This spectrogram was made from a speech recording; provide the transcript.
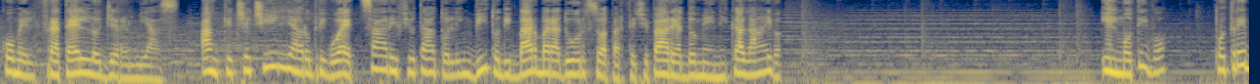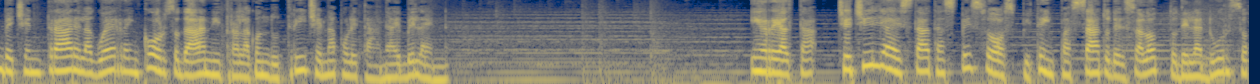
Come il fratello Jeremias, anche Cecilia Rodriguez ha rifiutato l'invito di Barbara D'Urso a partecipare a Domenica Live. Il motivo? Potrebbe centrare la guerra in corso da anni tra la conduttrice napoletana e Belen. In realtà, Cecilia è stata spesso ospite in passato del salotto della D'Urso,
